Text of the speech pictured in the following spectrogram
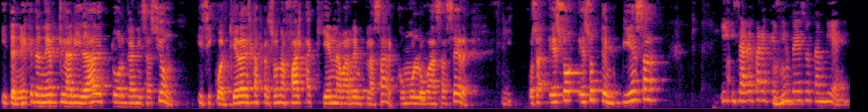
Y tenés que tener claridad de tu organización y si cualquiera de estas personas falta, ¿quién la va a reemplazar? ¿Cómo lo vas a hacer? O sea, eso, eso te empieza... ¿Y, sabe para qué sirve eso también?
